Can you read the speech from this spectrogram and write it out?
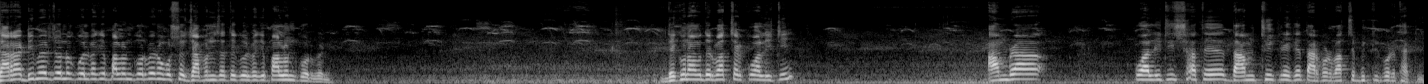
যারা ডিমের জন্য কোয়েল পাখি পালন করবেন, অবশ্যই জাপানি জাতের কোয়েল পাখি পালন করবেন। দেখুন আমাদের বাচ্চার কোয়ালিটি আমরা কোয়ালিটির সাথে দাম ঠিক রেখে তারপর বাচ্চা বিক্রি করে থাকি।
